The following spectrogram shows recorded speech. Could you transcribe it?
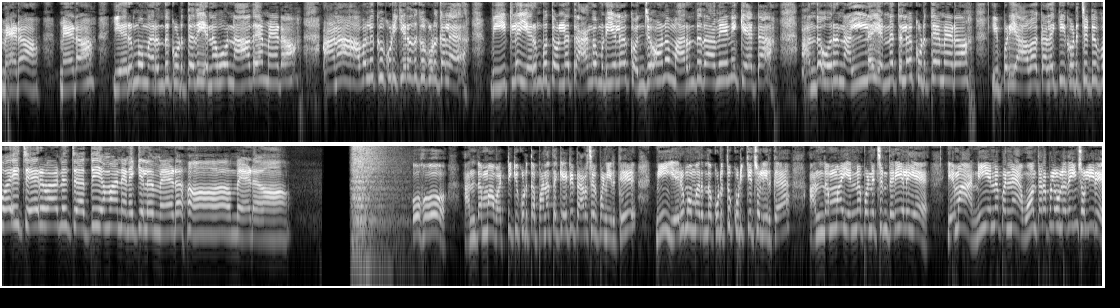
மேடம் மேடம் எறும்பு மருந்து கொடுத்தது என்னவோ நான் மேடம் ஆனா அவளுக்கு குடிக்கிறதுக்கு கொடுக்கல வீட்ல எறும்பு தொல்லை தாங்க முடியல கொஞ்சோண்டு மருந்து தாவேன்னு கேட்டா அந்த ஒரு நல்ல எண்ணத்துல கொடுத்தேன் மேடம் இப்படி அவ கலக்கி குடிச்சிட்டு போய் சேருவான்னு சத்தியமா நினைக்கல மேடம் மேடம் ஓஹோ அந்தம்மா வட்டிக்கு கொடுத்த பணத்தை கேட்டு டார்ச்சர் பண்ணிருக்கு நீ எருமை மருந்தை கொடுத்து குடிக்க சொல்லிருக்க அந்தம்மா என்ன பண்ணுச்சுன்னு தெரியலையே. ஏமா நீ என்ன பண்ண? உன் தரப்புல உள்ளதையும் சொல்லிரு.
